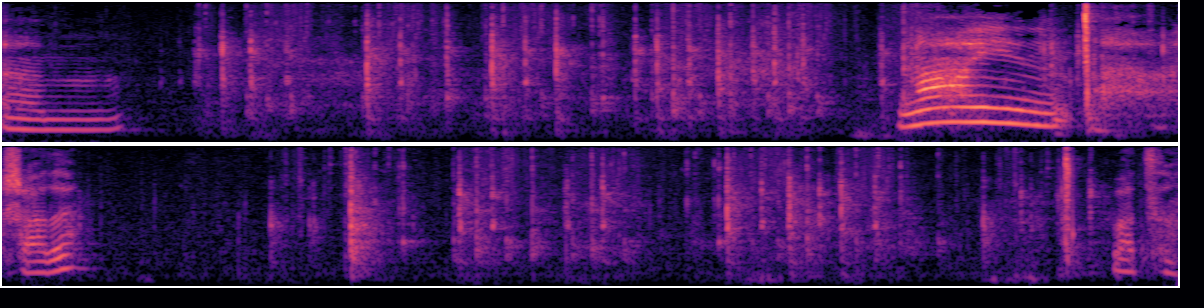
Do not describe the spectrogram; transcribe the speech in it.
Ähm. Nein. Schade. Warte.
